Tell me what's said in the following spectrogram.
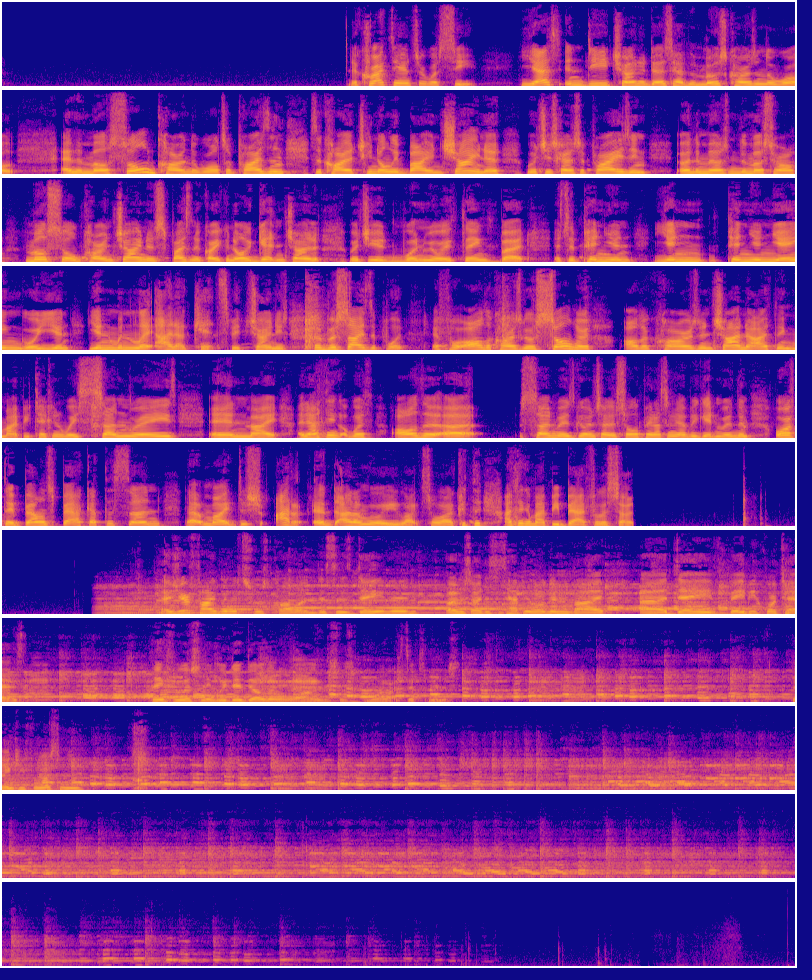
The correct answer was C. Yes, indeed, China does have the most cars in the world. And the most sold car in the world, surprisingly, is a car that you can only buy in China, which is kind of surprising. Or the most, the most, most sold car in China is surprisingly a car you can only get in China, which you wouldn't really think, but it's a Pinyin, Yin, Pinyin Yang, or Yin, Yin Wen Lei. Ah, I can't speak Chinese. But besides the point, if all the cars go solar, all the cars in China, I think, might be taking away sun rays and might, and I think with all the uh, sun rays going inside the solar panels, they'll be getting rid of them. Or if they bounce back at the sun, that might just, I don't, I don't really like solar. I could, th- I think it might be bad for the sun. As your five minutes was calling, this is David. I'm sorry, this is Happy Organ by uh, Dave Baby Cortez. Thanks for listening. We did go a little long. This was more like six minutes. Thank you for listening.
